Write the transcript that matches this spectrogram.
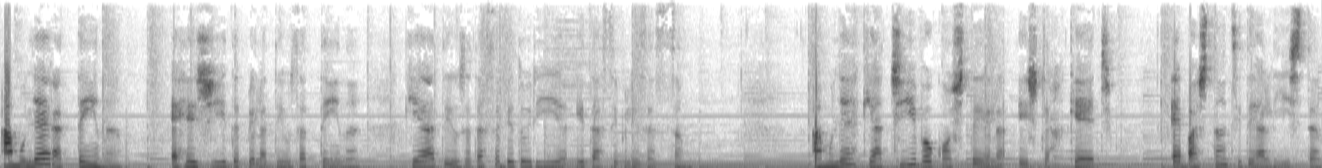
a mulher Atena é regida pela deusa Atena, que é a deusa da sabedoria e da civilização. A mulher que ativa ou constela este arquétipo é bastante idealista,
